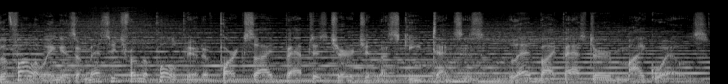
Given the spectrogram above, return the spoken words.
The following is a message from the pulpit of Parkside Baptist Church in Mesquite, Texas, led by Pastor Mike Wells.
